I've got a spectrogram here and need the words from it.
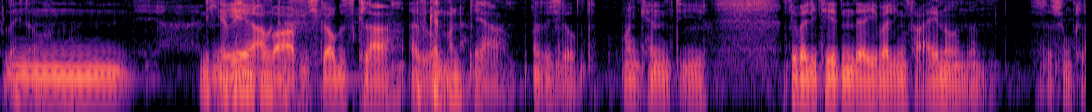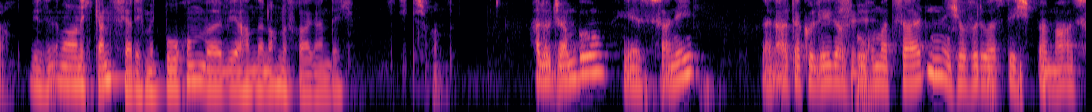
vielleicht auch nicht nee, erwähnen sollte? aber ich glaube, es ist klar. Also, kennt man. Ja, also ich glaube, man kennt die Rivalitäten der jeweiligen Vereine und dann ist das schon klar. Wir sind immer noch nicht ganz fertig mit Bochum, weil wir haben da noch eine Frage an dich. Ich bin gespannt. Hallo Jumbo, hier ist Fanny, dein alter Kollege aus Bochumer Zeiten. Ich hoffe, du hast dich beim HSV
